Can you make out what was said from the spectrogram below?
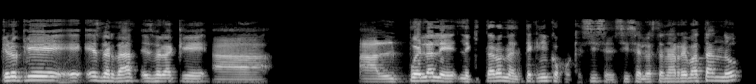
creo que eh, es verdad, es verdad que a, al Puebla le, le quitaron al técnico porque sí se, sí se lo están arrebatando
